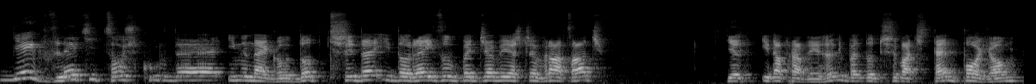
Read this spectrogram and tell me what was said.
niech wleci coś kurde innego. Do 3D i do Raze'ów będziemy jeszcze wracać. I naprawdę, jeżeli będą trzymać ten poziom,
